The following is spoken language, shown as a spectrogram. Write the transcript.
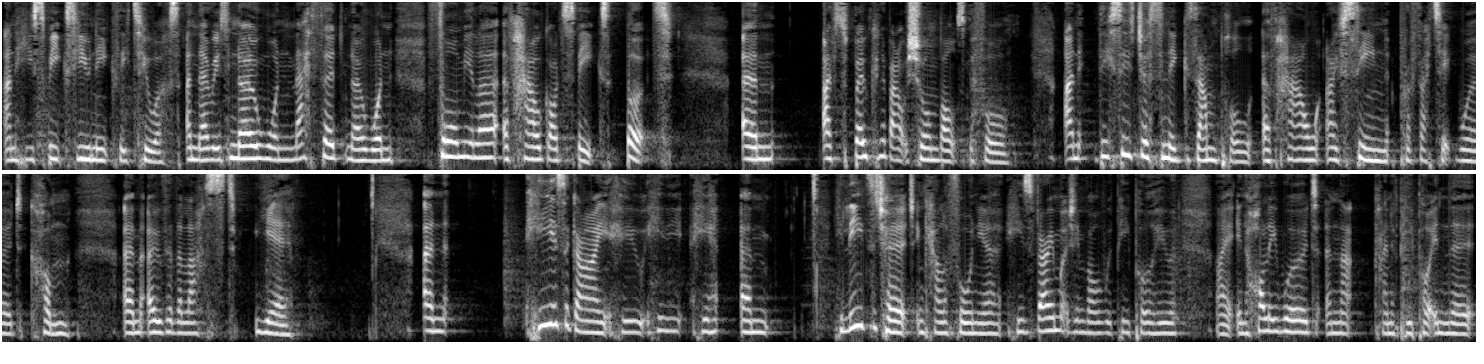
and He speaks uniquely to us. And there is no one method, no one formula of how God speaks. But um, I've spoken about Shawn Bolz before. And this is just an example of how I've seen prophetic word come um, over the last year. And he is a guy who he he um, he leads a church in California. He's very much involved with people who are like, in Hollywood and that kind of people in the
